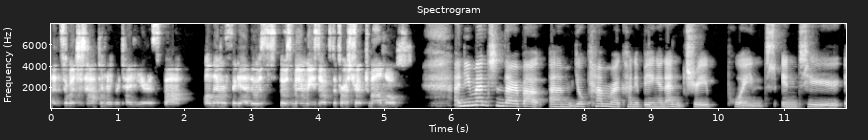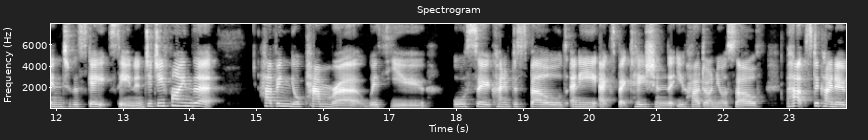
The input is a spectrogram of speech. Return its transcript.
and so much has happened over 10 years. But I'll never forget those those memories of the first trip to Malmo. And you mentioned there about um, your camera kind of being an entry point into into the skate scene. And did you find that having your camera with you also kind of dispelled any expectation that you had on yourself, perhaps to kind of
